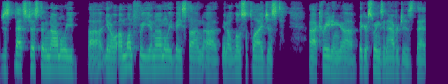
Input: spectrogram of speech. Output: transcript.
just that's just an anomaly. Uh, you know, a monthly anomaly based on you know low supply just uh, creating uh, bigger swings in averages that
